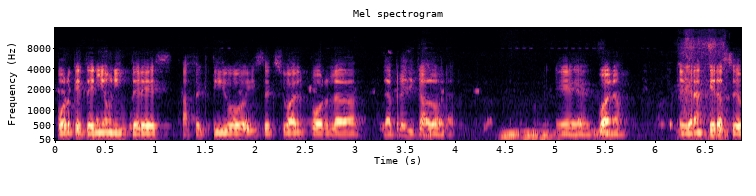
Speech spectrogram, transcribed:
porque tenía un interés afectivo y sexual por la, predicadora. Eh, bueno, el granjero se,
